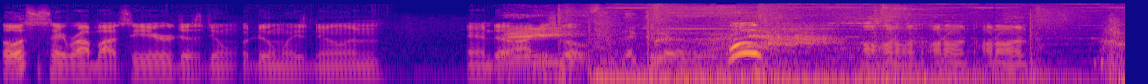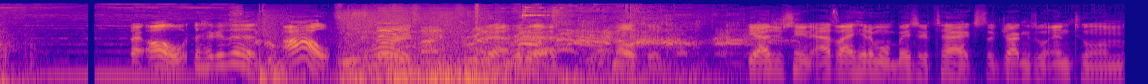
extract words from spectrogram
So let's just say Robot's here, just doing doing what he's doing, and uh, I just go. Woo! Oh, hold on, hold on, hold on. Like, oh, what the heck is this? Ow! It hurts. Look at that, look at that. Melted. Yeah, as you've seen, as I hit him with basic attacks, the dragons went into him,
